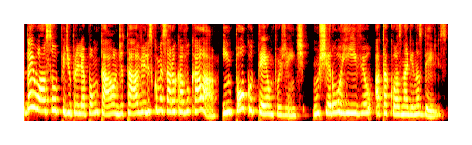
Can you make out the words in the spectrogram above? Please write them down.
E daí o Wassel pediu para ele apontar onde estava e eles começaram a cavucar lá. em pouco tempo, gente, um cheiro horrível atacou as narinas deles.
